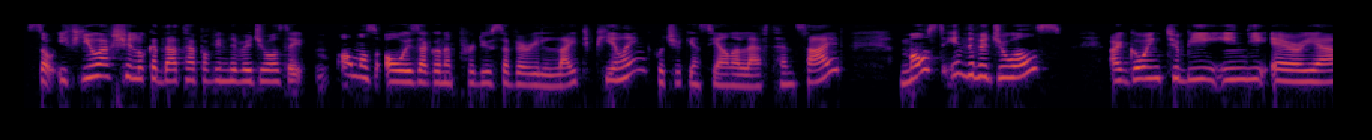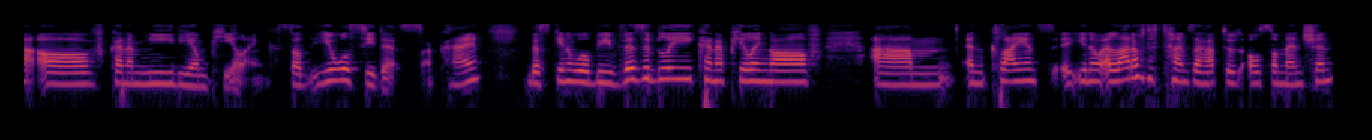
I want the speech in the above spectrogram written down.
So if you actually look at that type of individuals, they almost always are going to produce a very light peeling, which you can see on the left hand side. Most individuals are going to be in the area of kind of medium peeling. So you will see this, okay? The skin will be visibly kind of peeling off. Um, and clients, you know, a lot of the times I have to also mention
